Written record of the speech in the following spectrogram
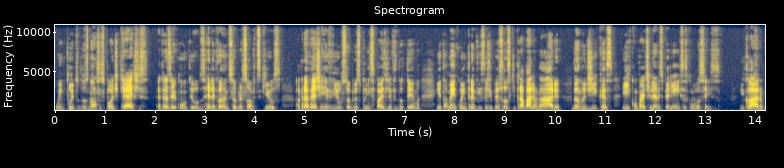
O intuito dos nossos podcasts é trazer conteúdos relevantes sobre as soft skills, através de reviews sobre os principais livros do tema e também com entrevistas de pessoas que trabalham na área, dando dicas e compartilhando experiências com vocês. E claro,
